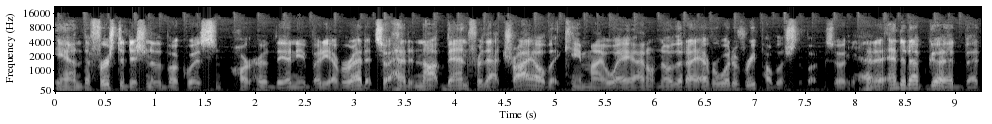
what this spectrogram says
and the first edition of the book was hardly anybody ever read it. So had it not been for that trial that came my way, I don't know that I ever would have republished the book. So it, yeah. it ended up good, but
